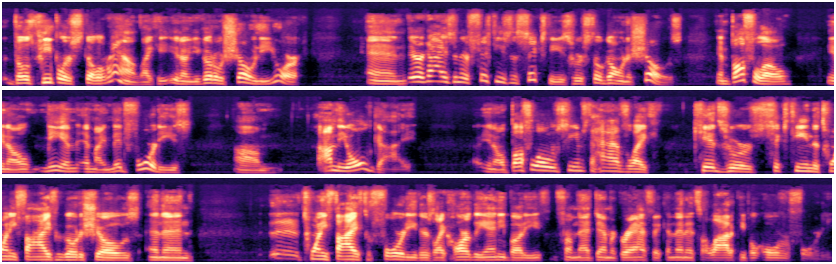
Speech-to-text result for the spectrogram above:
those people are still around. Like, you know, you go to a show in New York and there are guys in their 50s and 60s who are still going to shows. In Buffalo, you know, me in, in my mid 40s, um, I'm the old guy. You know, Buffalo seems to have like kids who are 16 to 25 who go to shows, and then uh, 25 to 40, there's like hardly anybody from that demographic, and then it's a lot of people over 40.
